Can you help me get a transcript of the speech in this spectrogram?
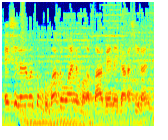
Eh sila naman tong gumagawa ng mga bagay na ikakasira ni-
